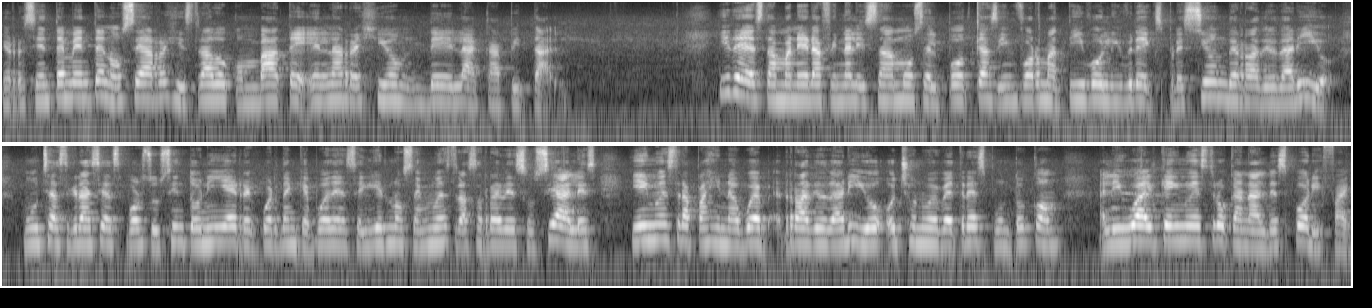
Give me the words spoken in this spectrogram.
y recientemente no se ha registrado combate en la región de la capital. Y de esta manera finalizamos el podcast informativo Libre Expresión de Radio Darío. Muchas gracias por su sintonía y recuerden que pueden seguirnos en nuestras redes sociales y en nuestra página web radiodarío893.com, al igual que en nuestro canal de Spotify.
